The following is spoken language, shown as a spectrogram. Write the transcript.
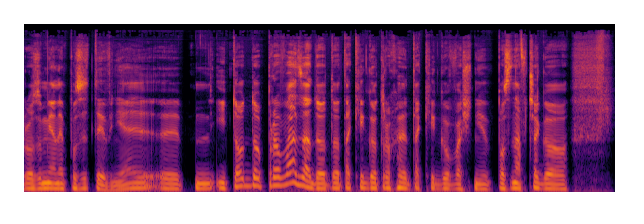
rozumiane pozytywnie e, i to doprowadza do, do takiego trochę takiego właśnie poznawczego E,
